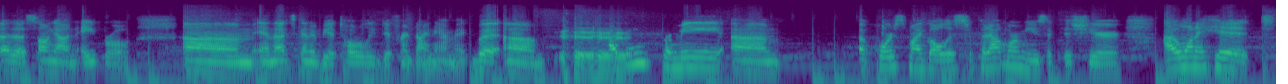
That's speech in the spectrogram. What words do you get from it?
uh, song out in April, um, and that's going to be a totally different dynamic. But um, I think for me, um, of course, my goal is to put out more music this year. I want to hit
